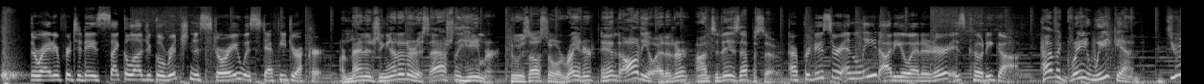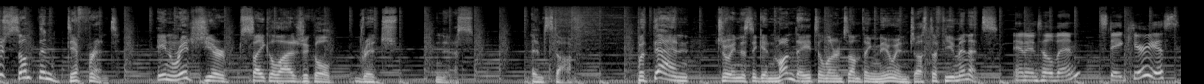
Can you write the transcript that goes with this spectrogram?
The writer for today's psychological richness story was Steffi Drucker. Our managing editor is Ashley Hamer, who is also a writer and audio editor on today's episode. Our producer and lead audio editor is Cody Gough. Have a great weekend. Do something different. Enrich your psychological richness and stuff. But then join us again Monday to learn something new in just a few minutes. And until then, stay curious.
